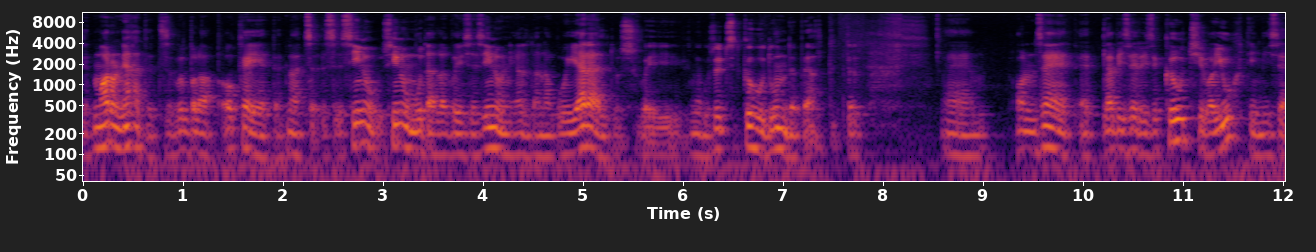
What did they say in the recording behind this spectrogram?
et ma arvan jah, et, et see võib-olla okei okay,, et, et noh, et see, see sinu, sinu mudel või see sinu nii-öelda nagu järeldus või nagu sa ütlesid, kõhutunde pealt, et, et eh, on see, et, et läbi sellise coach iva juhtimise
